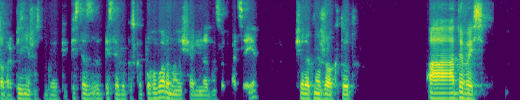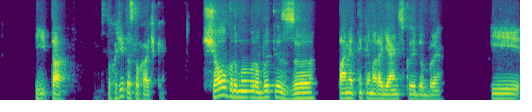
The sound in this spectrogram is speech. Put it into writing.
добре, пізніше з тобою після, після випуску поговоримо, ще в мене одна ситуація є щодо книжок тут. А дивись. І так, слухачі та слухачки. Що будемо робити з пам'ятниками радянської доби? І,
